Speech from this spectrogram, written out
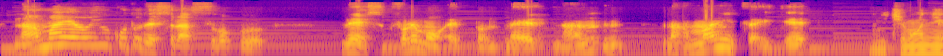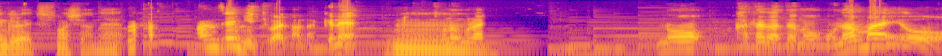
名前を言うことですらすごく、ね、それも、えっとね、なん何万人って言って、1万人ぐらいって言ってましたよね。3000人って言われたんだっけね。うん。そのぐらいの方々のお名前を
